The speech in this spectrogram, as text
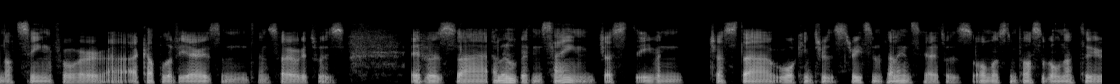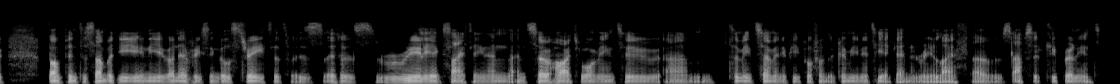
not seen for uh, a couple of years, and and so it was it was uh, a little bit insane. Just even just uh, walking through the streets in Valencia, it was almost impossible not to bump into somebody you knew on every single street. It was it was really exciting and, and so heartwarming to um, to meet so many people from the community again in real life. That was absolutely brilliant.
